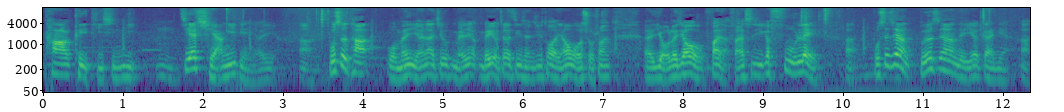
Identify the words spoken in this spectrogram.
他可以提醒你，嗯，加强一点而已啊，不是他我们原来就没有没有这个精神寄托，然后我手上，呃，有了之后反反而是一个负累啊，不是这样，不是这样的一个概念啊，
